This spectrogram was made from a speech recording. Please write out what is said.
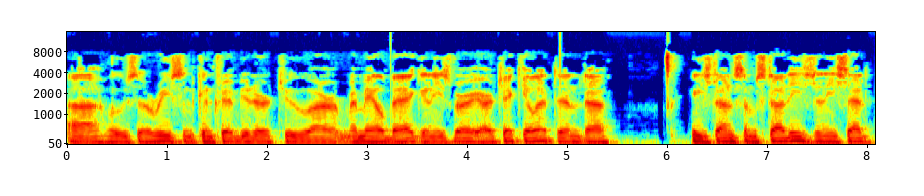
uh, who's a recent contributor to our mailbag, and he's very articulate, and uh, he's done some studies, and he said,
